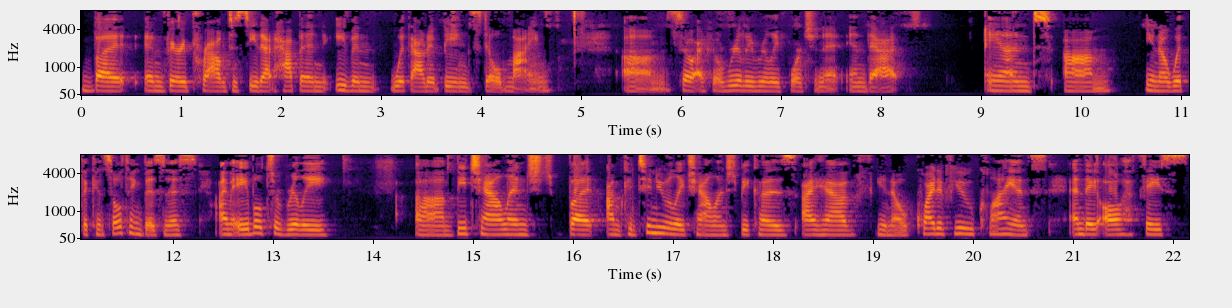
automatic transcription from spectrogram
but am very proud to see that happen even without it being still mine Um, so I feel really, really fortunate in that. And, um, you know, with the consulting business, I'm able to really um, be challenged, but I'm continually challenged because I have, you know, quite a few clients and they all face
